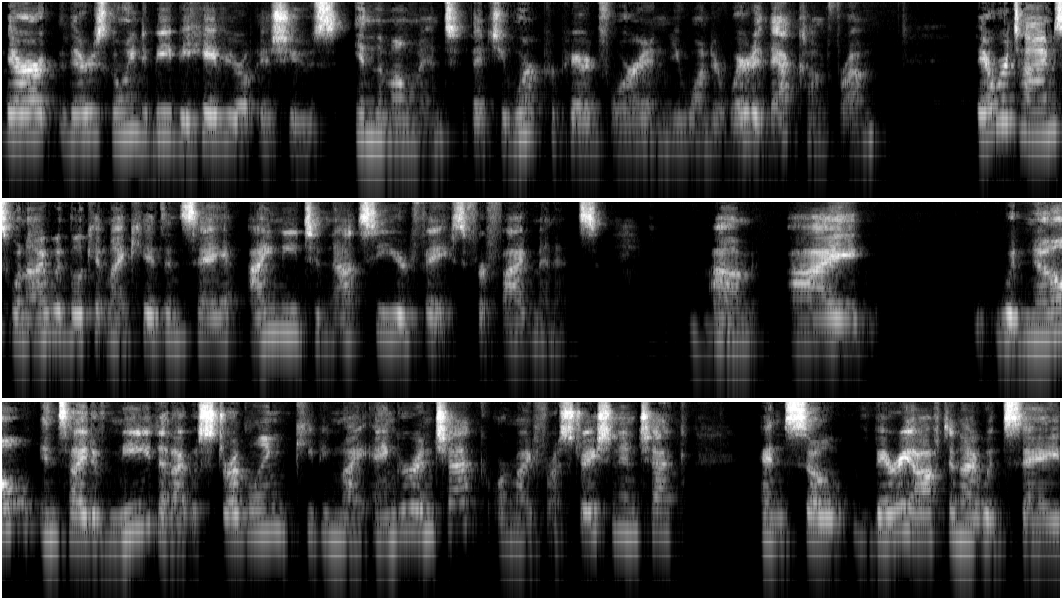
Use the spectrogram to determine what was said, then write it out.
there are there's going to be behavioral issues in the moment that you weren't prepared for and you wonder where did that come from? There were times when i would look at my kids and say i need to not see your face for five minutes. Mm-hmm. um, i would know inside of me that i was struggling keeping my anger in check or my frustration in check. And so very often i would say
